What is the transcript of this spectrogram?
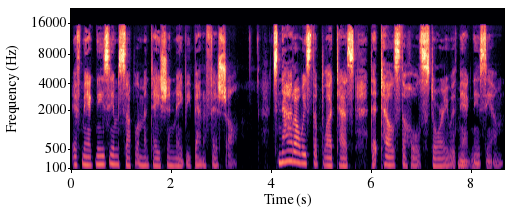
if magnesium supplementation may be beneficial. It's not always the blood test that tells the whole story with magnesium.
